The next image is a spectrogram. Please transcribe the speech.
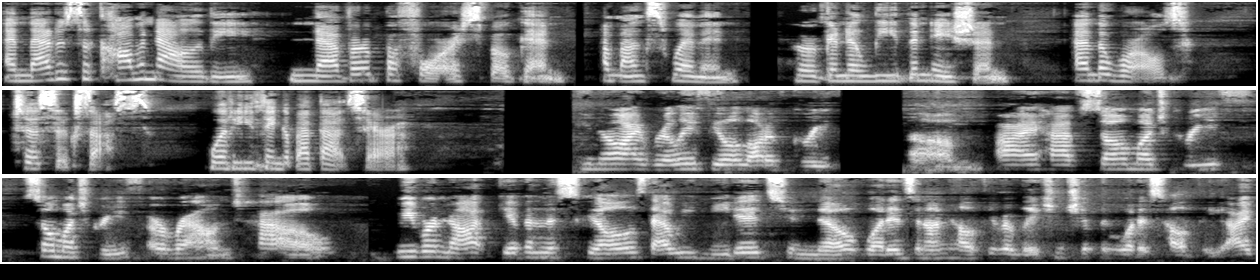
And that is a commonality never before spoken amongst women who are going to lead the nation and the world to success. What do you think about that, Sarah? You know, I really feel a lot of grief. Um, I have so much grief, so much grief around how we were not given the skills that we needed to know what is an unhealthy relationship and what is healthy. I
